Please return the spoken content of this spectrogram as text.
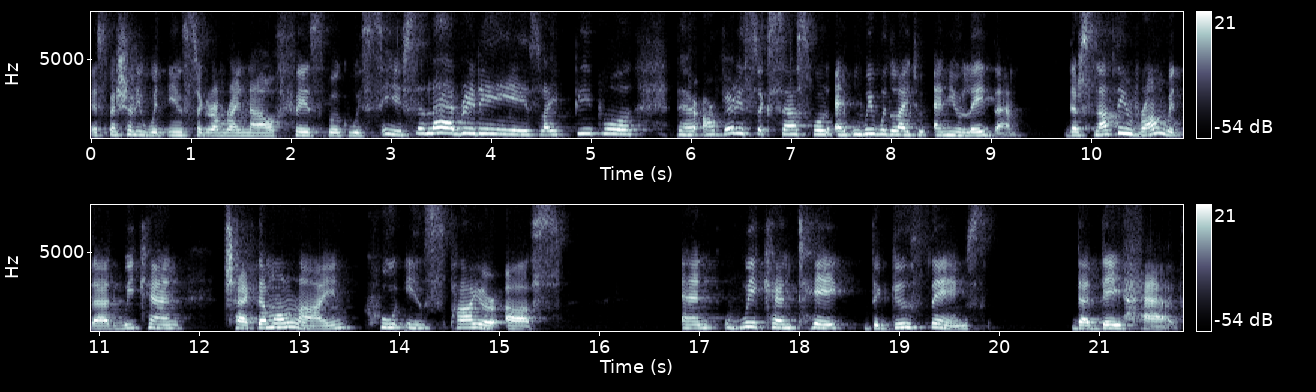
especially with Instagram right now, Facebook, we see celebrities, like people that are very successful, and we would like to emulate them. There's nothing wrong with that. We can check them online who inspire us, and we can take the good things that they have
